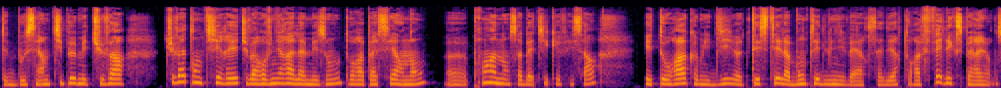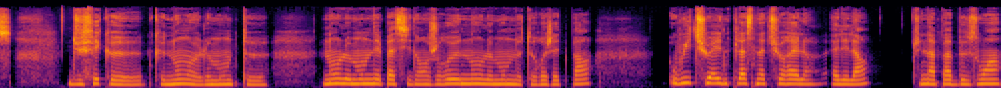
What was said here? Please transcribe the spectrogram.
peut-être bosser un petit peu, mais tu vas tu vas t'en tirer, tu vas revenir à la maison, tu auras passé un an, euh, prends un an sabbatique et fais ça, et tu auras, comme il dit, testé la bonté de l'univers, c'est-à-dire tu auras fait l'expérience du fait que, que non, le monde te, non, le monde n'est pas si dangereux, non, le monde ne te rejette pas. Oui, tu as une place naturelle, elle est là, tu n'as pas besoin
